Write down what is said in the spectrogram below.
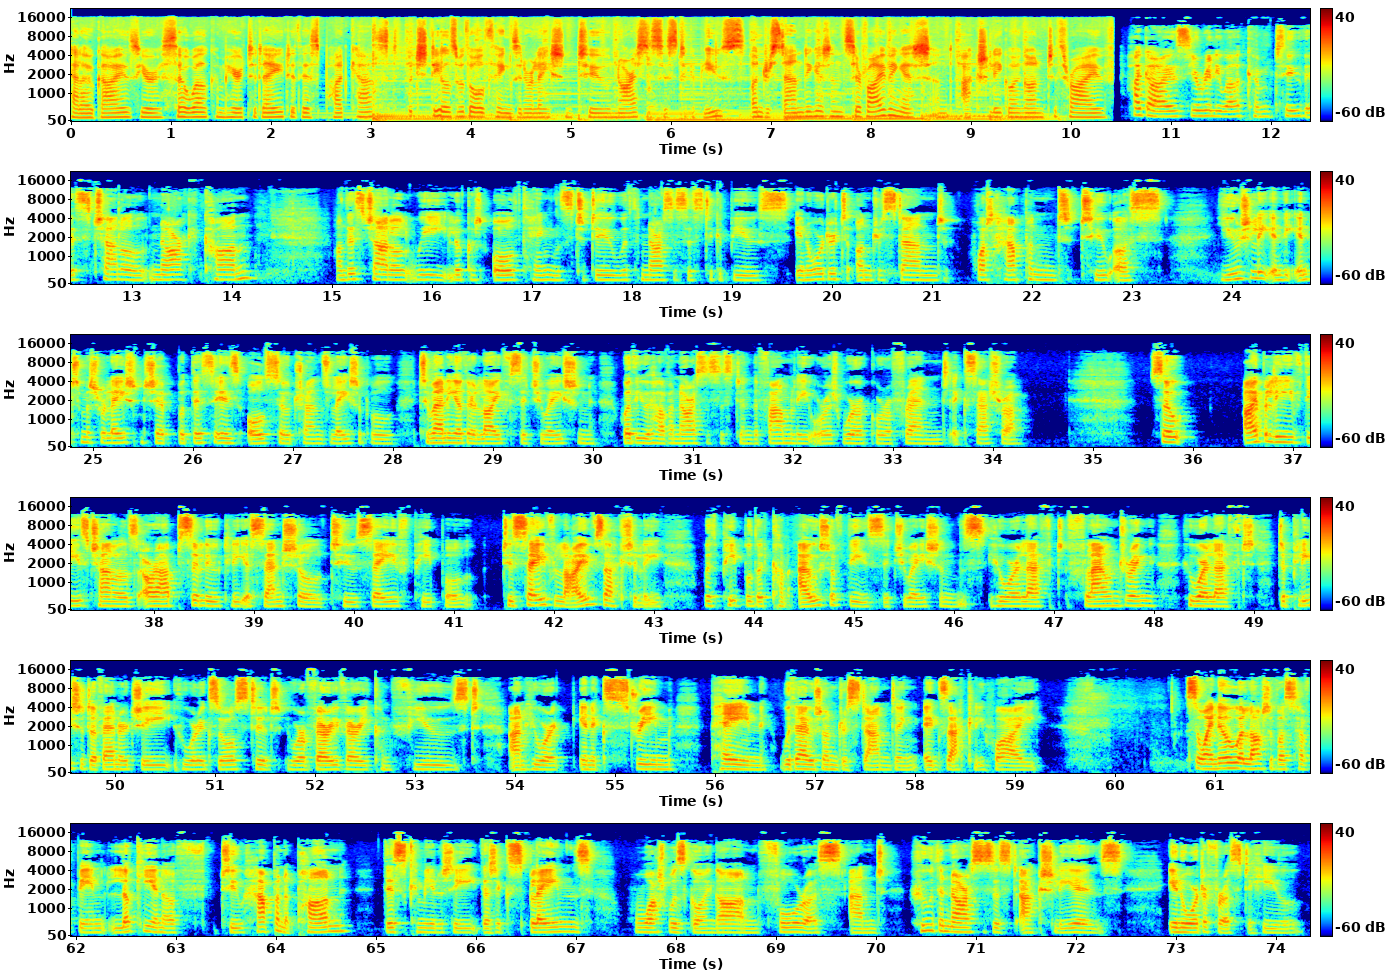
Hello, guys. You're so welcome here today to this podcast, which deals with all things in relation to narcissistic abuse, understanding it and surviving it, and actually going on to thrive. Hi, guys. You're really welcome to this channel, NarcCon. On this channel, we look at all things to do with narcissistic abuse in order to understand what happened to us usually in the intimate relationship, but this is also translatable to any other life situation, whether you have a narcissist in the family or at work or a friend, etc. So I believe these channels are absolutely essential to save people, to save lives actually, with people that come out of these situations who are left floundering, who are left depleted of energy, who are exhausted, who are very, very confused, and who are in extreme pain without understanding exactly why. So I know a lot of us have been lucky enough to happen upon this community that explains what was going on for us and who the narcissist actually is in order for us to heal.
